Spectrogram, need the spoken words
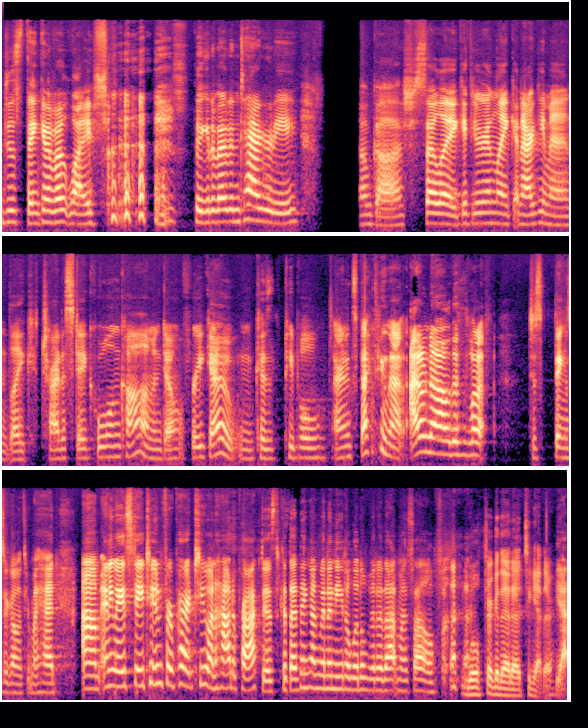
Just thinking about life, thinking about integrity. Oh gosh. So like if you're in like an argument, like try to stay cool and calm and don't freak out and cuz people aren't expecting that. I don't know. This is what I, just things are going through my head. Um anyway, stay tuned for part 2 on how to practice because I think I'm going to need a little bit of that myself. we'll figure that out together yeah,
